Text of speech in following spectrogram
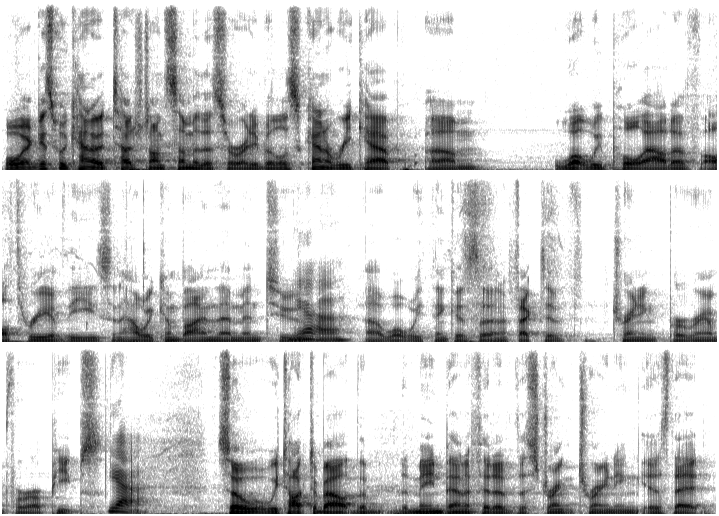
Well, I guess we kind of touched on some of this already, but let's kind of recap um, what we pull out of all three of these and how we combine them into yeah. uh, what we think is an effective training program for our peeps. Yeah. So we talked about the the main benefit of the strength training is that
